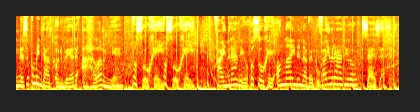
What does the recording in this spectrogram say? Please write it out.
Nezapomeň dát odběr a hlavně poslouchej. Poslouchej. Fine Radio. Poslouchej online na webu fineradio.cz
